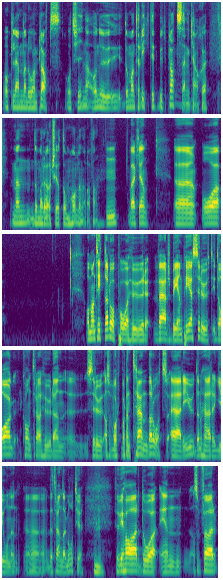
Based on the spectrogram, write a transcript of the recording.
och lämnar då en plats åt Kina. Och nu, de har inte riktigt bytt plats än kanske, men de har rört sig åt de hållen i alla fall. Mm, verkligen. Eh, och om man tittar då på hur världs-BNP ser ut idag kontra hur den eh, ser ut, alltså vart, vart den trendar åt, så är det ju den här regionen uh, det trendar mot ju. Mm. För vi har då en, alltså för,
